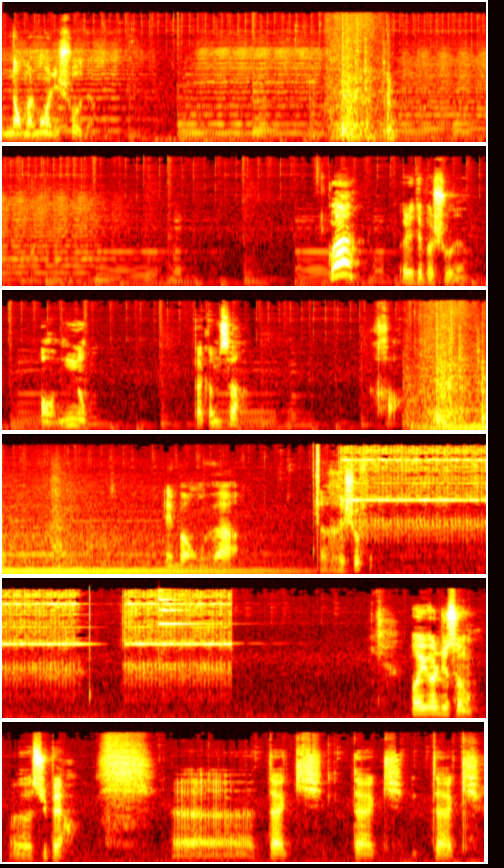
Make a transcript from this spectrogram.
Normalement elle est chaude. Quoi? Elle était pas chaude. Oh non. Pas comme ça. Oh. Et eh ben on va réchauffer. Oh, ils veulent du saumon. Euh, super. Euh, tac, tac, tac.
